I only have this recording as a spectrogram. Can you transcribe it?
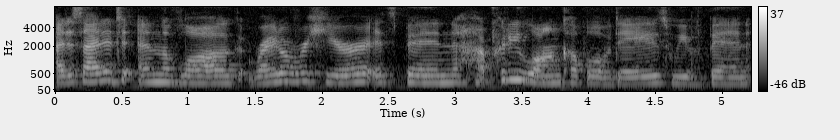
I decided to end the vlog right over here. It's been a pretty long couple of days. We've been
